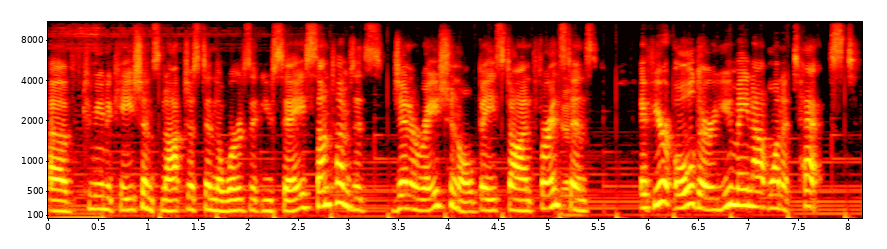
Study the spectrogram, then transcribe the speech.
of communications not just in the words that you say. Sometimes it's generational based on for instance yeah. if you're older you may not want to text.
